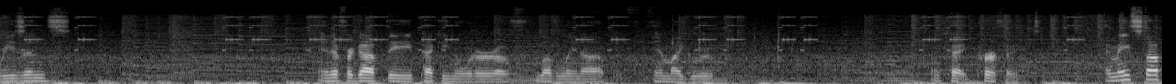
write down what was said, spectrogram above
reasons. And I forgot the pecking order of leveling up in my group. Okay, perfect. I may stop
